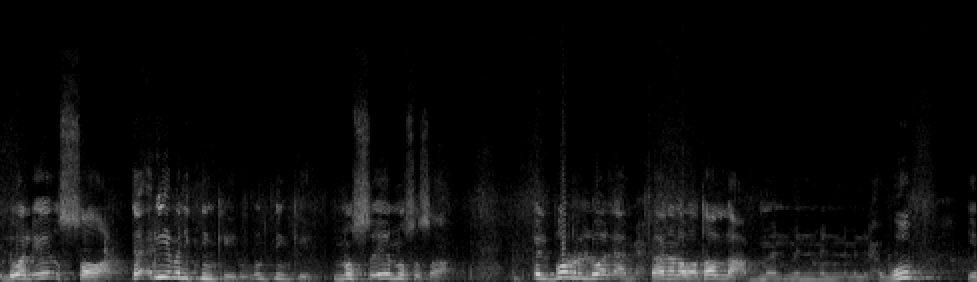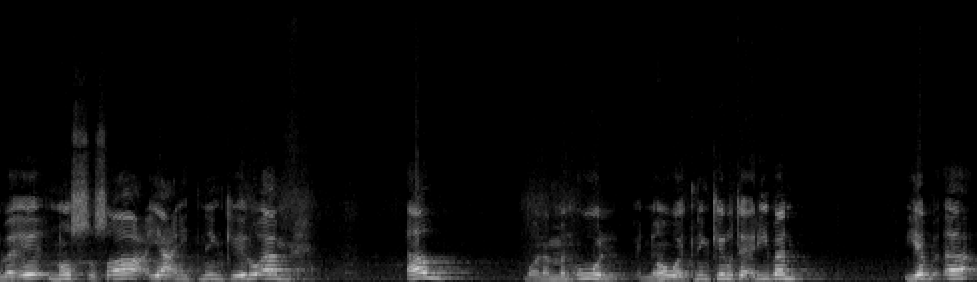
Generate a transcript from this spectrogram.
اللي هو الإيه؟ الصاع. تقريبا 2 كيلو نقول 2 كيلو. نص إيه؟ نص صاع. البر اللي هو القمح. فأنا لو أطلع من من من من الحبوب يبقى إيه؟ نص صاع يعني 2 كيلو قمح. أو ولما نقول إن هو 2 كيلو تقريبا يبقى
